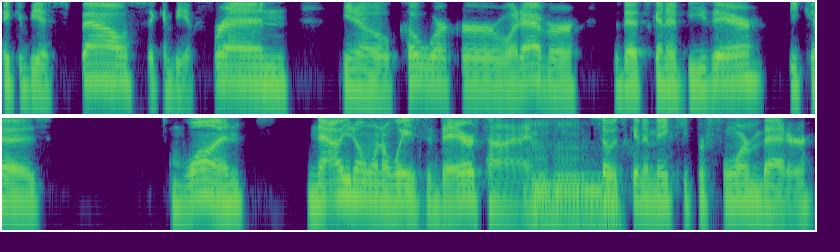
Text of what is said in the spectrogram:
It could be a spouse, it can be a friend, you know, coworker, whatever that's going to be there because one, now you don't want to waste their time hmm so it's going to make you perform better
